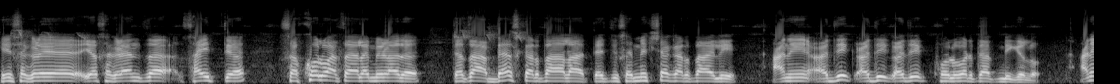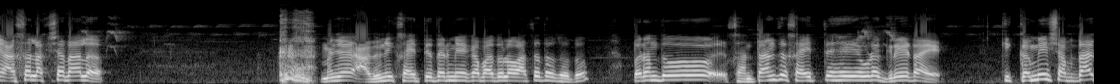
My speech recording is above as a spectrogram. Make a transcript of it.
हे सगळे या सगळ्यांचं साहित्य सखोल वाचायला मिळालं. त्याचा अभ्यास करता आला त्याची समीक्षा करता आली. आणि अधिक अधिक अधिक खोलवर त्यात मी गेलो. आणि असं लक्षात आलं म्हणजे आधुनिक साहित्य तर मी एका बाजूला वाचतच होतो परंतु संतांचं साहित्य हे एवढं ग्रेट आहे की कमी शब्दात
